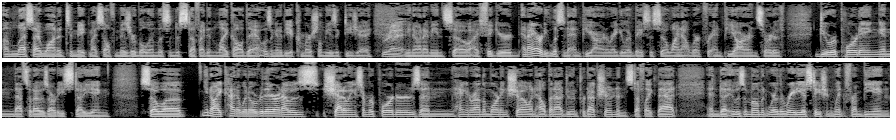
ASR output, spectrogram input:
unless I wanted to make myself miserable and listen to stuff I didn't like all day, I wasn't going to be a commercial music DJ. Right. You know what I mean? So I figured, and I already listen to NPR on a regular basis, so why not work for NPR and sort of do reporting? And that's what I was already studying. So, uh, you know, I kind of went over there and I was shadowing some reporters and hanging around the morning show and helping out doing production and stuff like that. And uh, it was a moment where the radio station went from being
